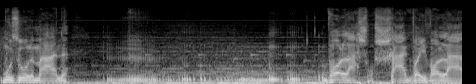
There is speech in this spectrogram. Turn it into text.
muzulmán mm, vallásosság, vagy vallá,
